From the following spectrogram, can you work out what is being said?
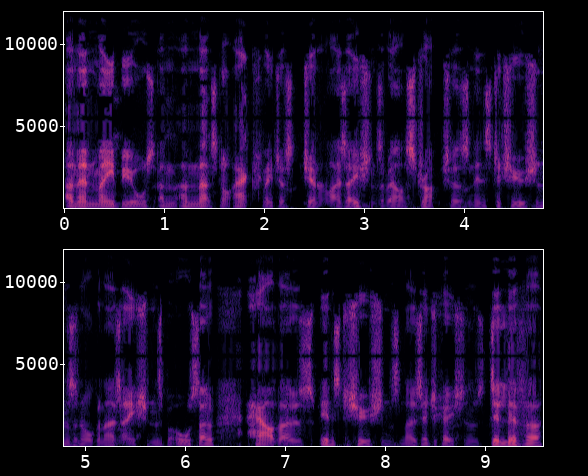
And then maybe also, and, and that's not actually just generalizations about structures and institutions and organizations, but also how those institutions and those educations deliver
